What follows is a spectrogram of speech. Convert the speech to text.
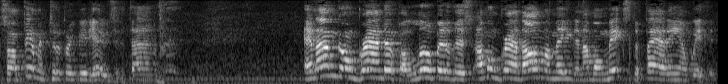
so I'm filming two or three videos at a time. and I'm going to grind up a little bit of this. I'm going to grind all my meat and I'm going to mix the fat in with it.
